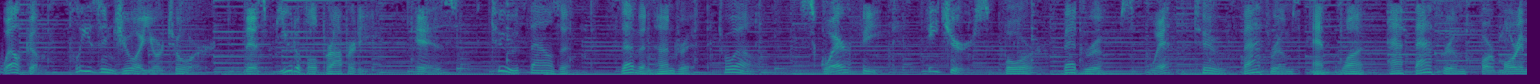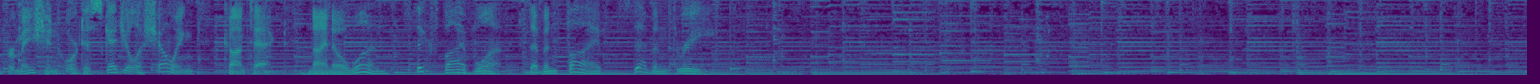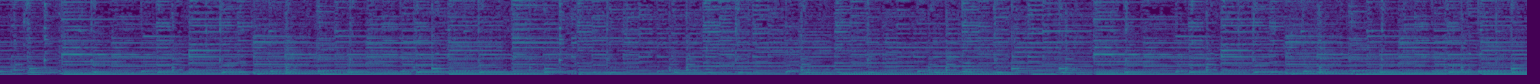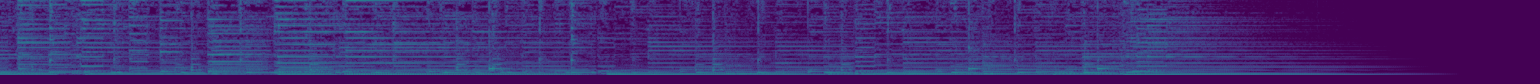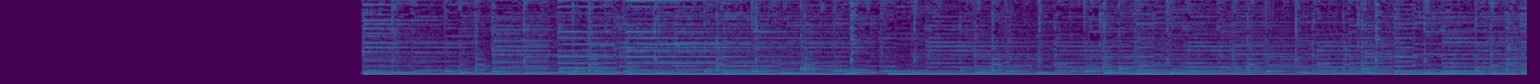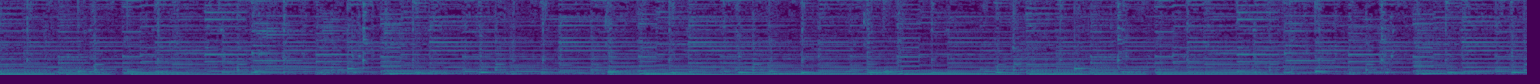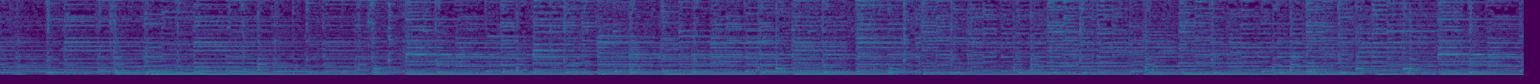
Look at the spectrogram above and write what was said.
Welcome. Please enjoy your tour. This beautiful property is 2,712 square feet. Features four bedrooms with two bathrooms and one half bathroom for more information or to schedule a showing, contact 901 651 7573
